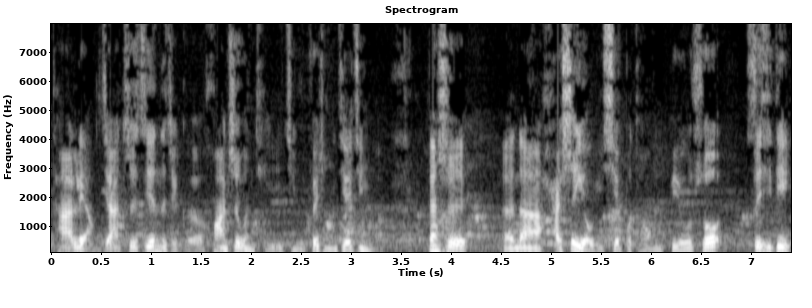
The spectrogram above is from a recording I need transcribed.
它两家之间的这个画质问题已经非常接近了，但是呃，那还是有一些不同，比如说 CCD。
